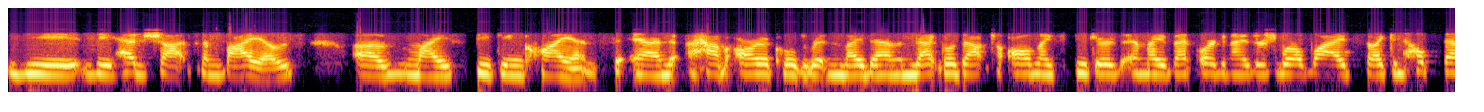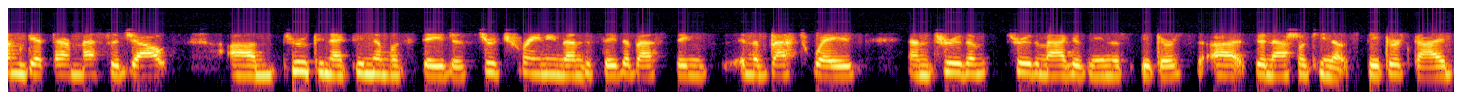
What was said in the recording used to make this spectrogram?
the, the headshots and bios of my speaking clients and have articles written by them and that goes out to all my speakers and my event organizers worldwide so I can help them get their message out um, through connecting them with stages, through training them to say the best things in the best ways, and through the through the magazine, the speakers, uh, the National Keynote Speakers Guide.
